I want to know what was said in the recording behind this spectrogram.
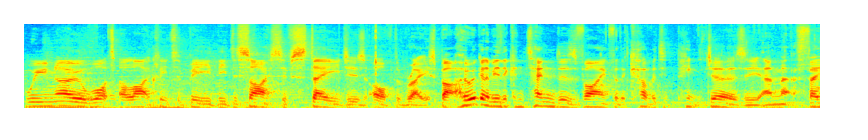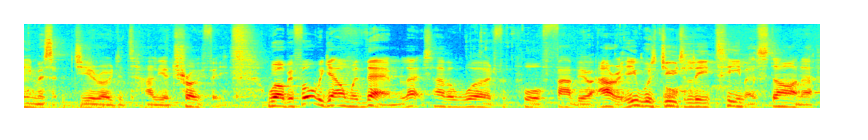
we know what are likely to be the decisive stages of the race, but who are going to be the contenders vying for the coveted pink jersey and that famous Giro d'Italia trophy? Well, before we get on with them, let's have a word for poor Fabio Aru. He was due to lead Team Astana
